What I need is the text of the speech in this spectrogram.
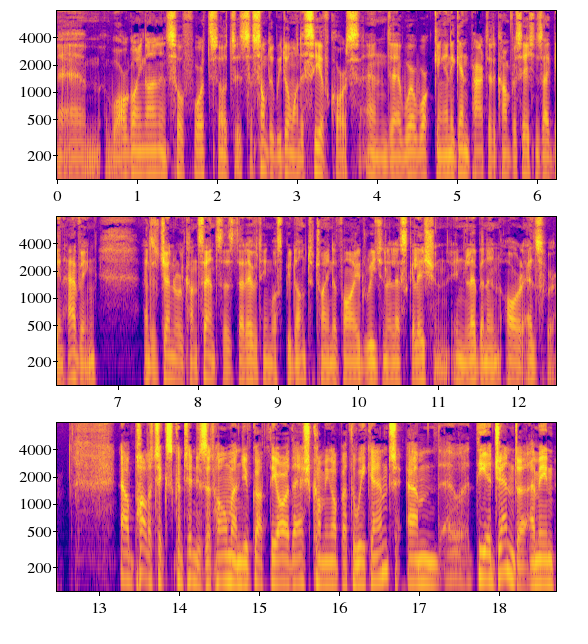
um, war going on and so forth. So it's, it's, something we don't want to see, of course. And uh, we're working, and again, part of the conversations I've been having and there's general consensus that everything must be done to try and avoid regional escalation in Lebanon or elsewhere. Now, politics continues at home, and you've got the Ard Fheis coming up at the weekend. Um, the agenda, I mean,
